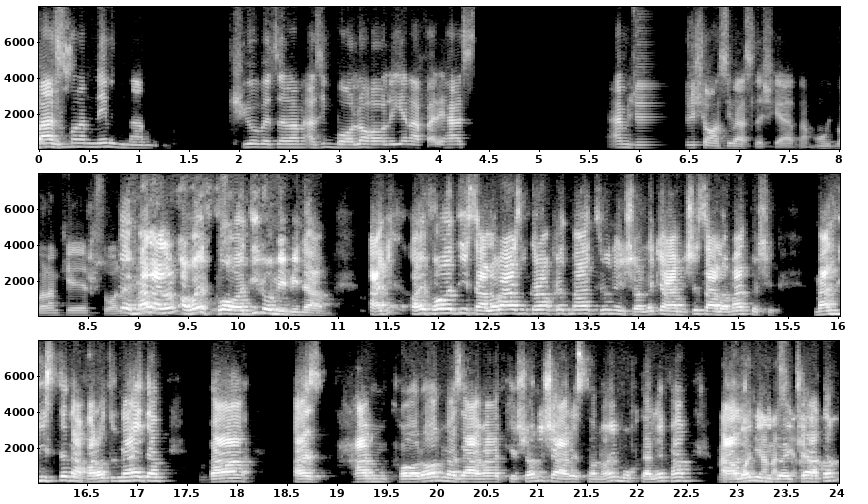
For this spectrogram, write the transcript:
بس کنم. نمی‌دونم کیو بذارم. از این بالا حالا یه نفری هست. همینجوری شانسی وصلش کردم. امیدوارم که سوال من الان آقای فوادی رو می‌بینم. اگه آقای فوادی سلام عرض می‌کنم خدمتتون. انشالله که همیشه سلامت باشید. من لیست نفرات رو ندیدم و از همکاران و زحمتکشان شهرستان های مختلف هم الان یه نگاهی کردم.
